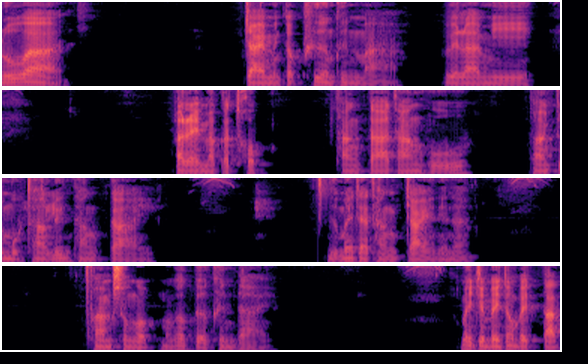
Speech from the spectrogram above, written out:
รู้ว่าใจมันกระเพื่อมขึ้นมา เวลามีอะไรมากระทบ ทางตาทางหู ทางจมูกทางลิ้นทางกาย หรือแม้แต่ทางใจเนี่ยนะ ความสงบมันก็เกิดขึ้นได้ ไม่จำเป็นต้องไปตัด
